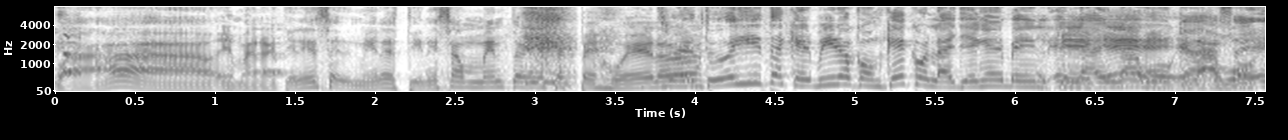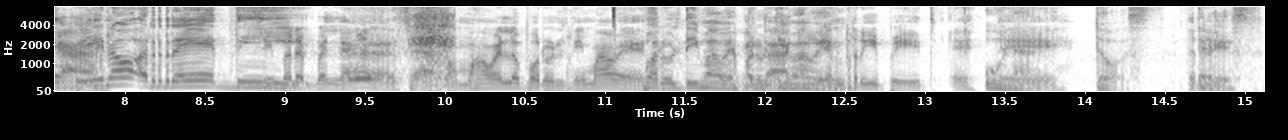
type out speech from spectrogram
wow. Emanuel tiene ese, mira, tiene ese aumento en ese espejuelo. Pero Tú dijiste que él vino con qué? Con la Y en, en- en ¿Qué, la, en la qué? boca. En la O sea, boca. él vino ready. Sí, pero es verdad. O sea, vamos a verlo por última vez. Por última vez, por última aquí vez. en repeat. Este, Una, dos, tres, tres,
